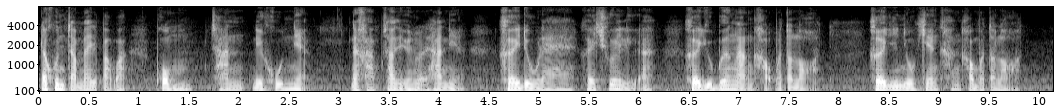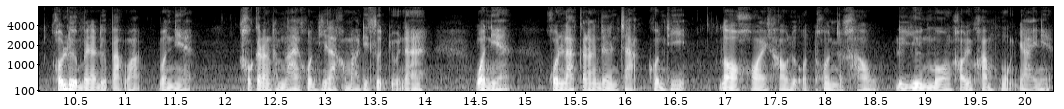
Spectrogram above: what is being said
แล้วคุณจำได้หรือเปล่าว่า ผมฉันหรือคุณเนี่ยนะครับชาวสีธนูท่านเนี่ยเคยดูแลเคยช่วยเหลือ เคยอยู่เบื้องหลังเขามาตลอด เคยยืนอยู่เคียงข้างเขามาตลอด เขาลืมไปแล้วหรือเปล่าว่า วันนี้เขากำลังทำร้ายคนที่รักเขามากที่สุดอยู่นะ วันนี้คนรักกำลังเดินจากคนที่รอคอยเขาหรืออดทนกับเขา หรือยืนมองเขาด้วยความห่วงใยเนี่ย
